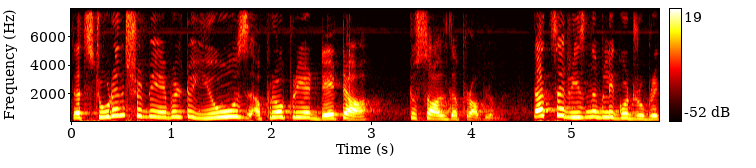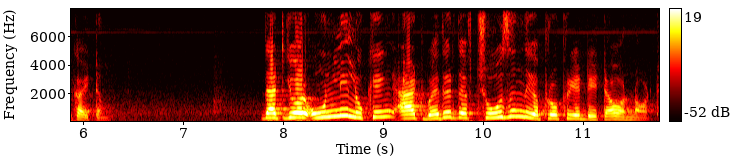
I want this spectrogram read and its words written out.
that students should be able to use appropriate data to solve the problem. That is a reasonably good rubric item. That you are only looking at whether they have chosen the appropriate data or not.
